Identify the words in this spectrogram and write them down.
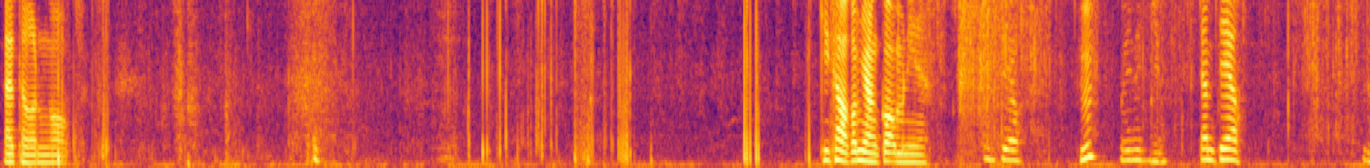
แล้วถอนงอก กินข้าวกับหยังเกาะมานี่นะกินเจียวหึไม่ได้กินจำแจ้วอื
